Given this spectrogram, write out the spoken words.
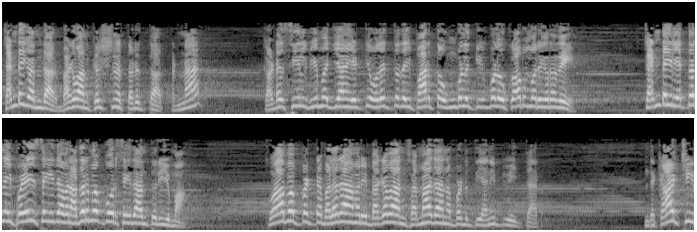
சண்டைக்கு வந்தார். பகவான் கிருஷ்ணர் தடுத்தார். அண்ணா கடைசியில் பீமஜியானை எட்டி உதைத்ததை பார்த்த உங்களுக்கு இவ்வளவு கோபம் வருகிறதே. சண்டையில் எத்தனை பிழை செய்து அவன் அதர்ம போர் செய்தான் தெரியுமா? கோபப்பட்ட பலராமரை பகவான் சமாதானப்படுத்தி அனுப்பி வைத்தார். இந்த காட்சியை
